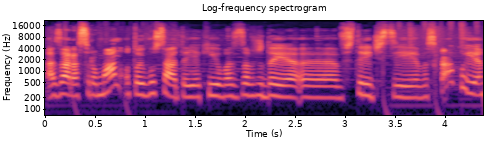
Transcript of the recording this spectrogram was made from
А зараз Роман, отой вусатий, який у вас завжди е, в стрічці вискакує,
